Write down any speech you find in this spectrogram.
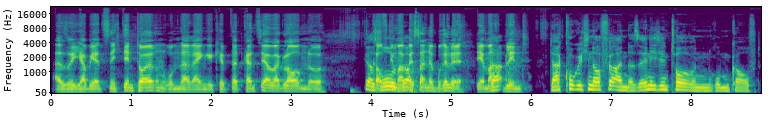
also ich habe jetzt nicht den teuren Rum da reingekippt, das kannst du ja aber glauben, du. Ja, Kauf so, dir mal da, besser eine Brille, der macht da, blind. Da gucke ich noch für an, dass er nicht den teuren rumkauft.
